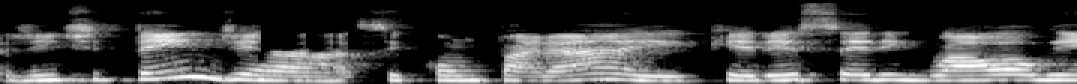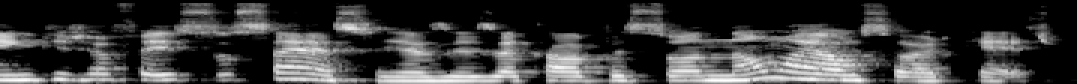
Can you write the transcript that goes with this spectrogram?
A gente tende a se comparar e querer ser igual a alguém que já fez sucesso, e às vezes aquela pessoa não é o seu arquétipo,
